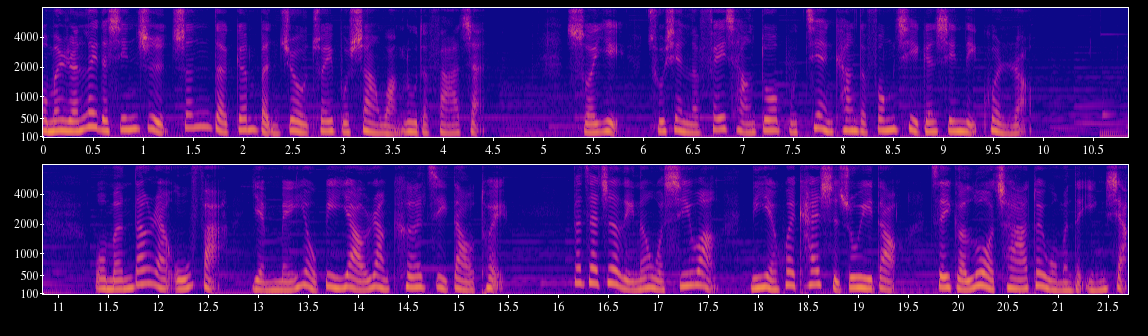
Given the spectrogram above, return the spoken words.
我们人类的心智真的根本就追不上网络的发展，所以出现了非常多不健康的风气跟心理困扰。我们当然无法，也没有必要让科技倒退，但在这里呢，我希望你也会开始注意到这个落差对我们的影响，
